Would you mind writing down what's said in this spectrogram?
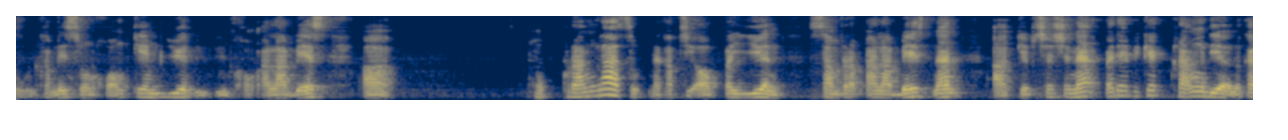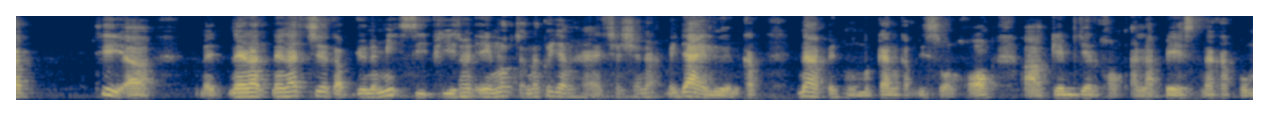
0 ครับในส่วนของเกมเยือนอื่นๆของอาราเบส อ่าหกครั้งล่าสุดนะครับที่ออกไปเยือนสำหรับอาราเบสนั้นเก็บชัยชนะไปได้เพียงแค่ครั้งเดียวนะครับที่ ในในนัดในนัดเจอกับยูนามิ CP ท่านเอง นอกจากนั้นก็ยังหาชัยชนะไม่ได้เลยครับ น่าเป็นห่วงเหมือนกันกับในส่วนของอเกมเยือนของอาราเบสนะครับผม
